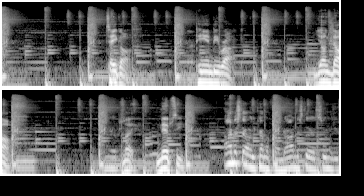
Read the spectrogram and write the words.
Mm-hmm. Takeoff, PNB Rock, Young Dolph, Nipsey. like Nipsey. I understand where you're coming from. I understand as soon as you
